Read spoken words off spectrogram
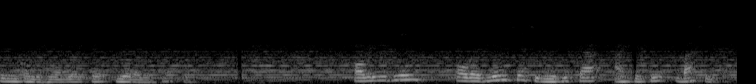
incondicionalmente y obedecerle. Obediencia, obediencia significa actitud básica.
